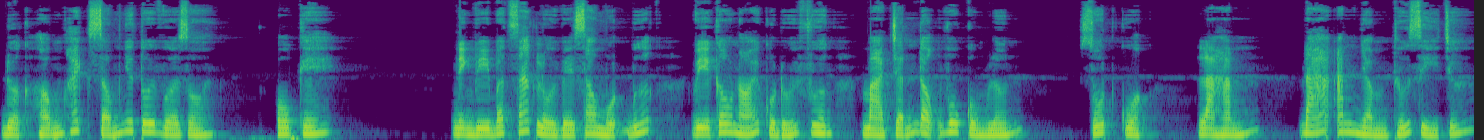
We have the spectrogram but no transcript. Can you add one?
được hống hách giống như tôi vừa rồi. Ok. Ninh Vi bất giác lùi về sau một bước vì câu nói của đối phương mà chấn động vô cùng lớn. Rốt cuộc là hắn đã ăn nhầm thứ gì chứ?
